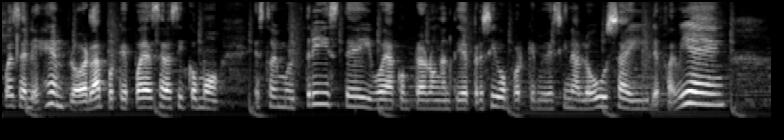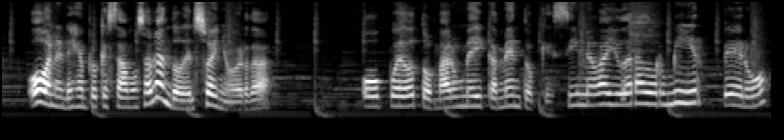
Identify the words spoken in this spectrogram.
pues el ejemplo, ¿verdad? Porque puede ser así como estoy muy triste y voy a comprar un antidepresivo porque mi vecina lo usa y le fue bien. O en el ejemplo que estábamos hablando del sueño, ¿verdad? O puedo tomar un medicamento que sí me va a ayudar a dormir, pero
